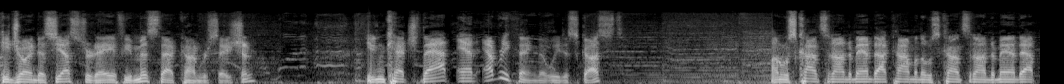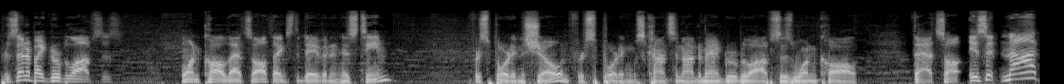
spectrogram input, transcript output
He joined us yesterday. If you missed that conversation, you can catch that and everything that we discussed on WisconsinOnDemand.com and the Wisconsin On Demand app, presented by Law Offices. One call, that's all. Thanks to David and his team for supporting the show and for supporting Wisconsin On Demand. Law Offices, one call, that's all. Is it not?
